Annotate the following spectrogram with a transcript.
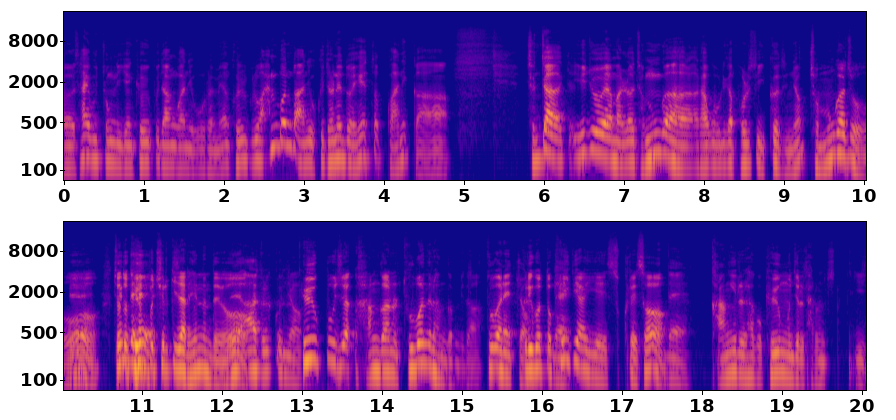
어, 사회부총리 겸 교육부 장관이고 그러면 그리고 한 번도 아니고 그 전에도 했었고 하니까 진짜 이주야말로 전문가라고 우리가 볼 수 있거든요. 전문가죠. 네. 저도 근데- 교육부 출입 기자를 했는데요. 네, 아 그렇군요. 교육부 장관을 두 번을 한 겁니다. 두 번 했죠. 그리고 또 네. KDI의 스쿨에서 네. 강의를 하고 교육 문제를 다룬 이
